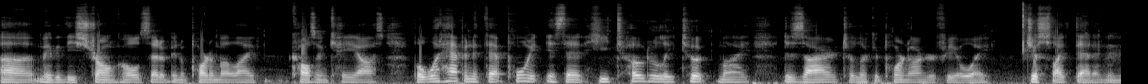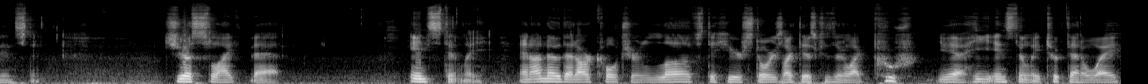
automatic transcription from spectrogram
Uh, maybe these strongholds that have been a part of my life causing chaos. But what happened at that point is that he totally took my desire to look at pornography away, just like that in an instant. Just like that instantly. And I know that our culture loves to hear stories like this because they're like, poof, yeah, he instantly took that away.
